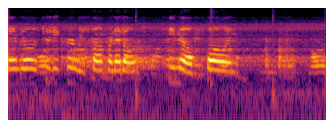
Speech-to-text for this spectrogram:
ambulance duty crew, respond for an adult female fallen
